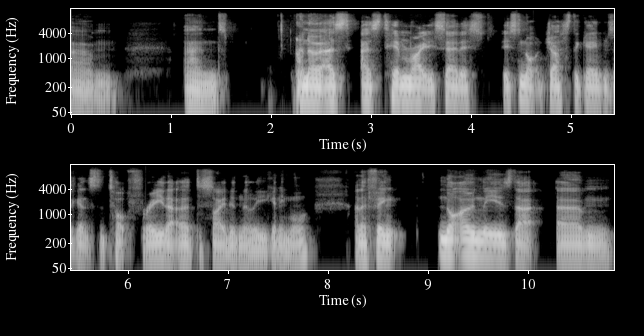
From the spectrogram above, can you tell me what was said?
Um, and I know, as as Tim rightly said, it's it's not just the games against the top three that are deciding the league anymore. And I think not only is that um,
